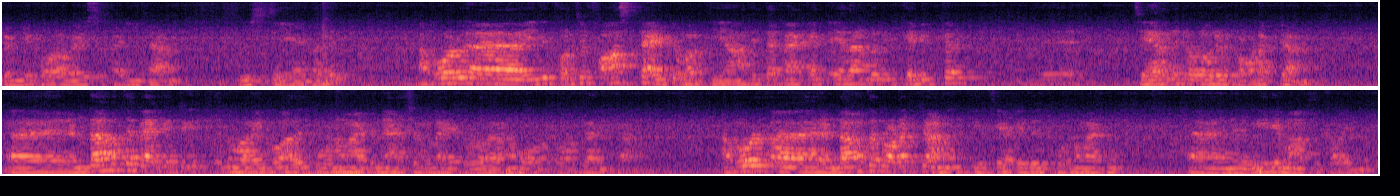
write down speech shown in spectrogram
ട്വന്റി ഫോർ അവേഴ്സ് കഴിഞ്ഞിട്ടാണ് യൂസ് ചെയ്യേണ്ടത്. അപ്പോൾ ഇത് കുറച്ച് ഫാസ്റ്റായിട്ട് വർക്ക് ചെയ്യും. ആദ്യത്തെ പാക്കറ്റ് ഏതാണ്ട് ഒരു കെമിക്കൽ ചേർന്നിട്ടുള്ള ഒരു പ്രോഡക്റ്റാണ്. രണ്ടാമത്തെ പാക്കറ്റ് എന്ന് പറയുമ്പോൾ അത് പൂർണമായിട്ട് നാച്ചുറൽ ആയിട്ടുള്ളതാണ് ഓർഗാനിക് ആണ്. അപ്പോൾ രണ്ടാമത്തെ പ്രോഡക്റ്റാണ് തീർച്ചയായിട്ടും ഇത് പൂർണമായിട്ടും നിർവീര്യമാക്കി കളയുന്നത്.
